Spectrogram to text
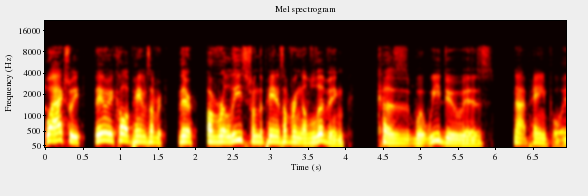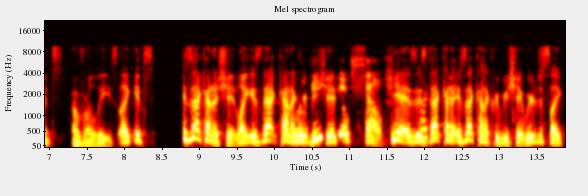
Well, actually, they don't even call it pain and suffering. They're a release from the pain and suffering of living because what we do is not painful. It's a release. Like, it's it's that kind of shit. Like, is that kind of creepy Release shit? yourself. Yeah, is, is Like that kind of is that kind of creepy shit? We were just like,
